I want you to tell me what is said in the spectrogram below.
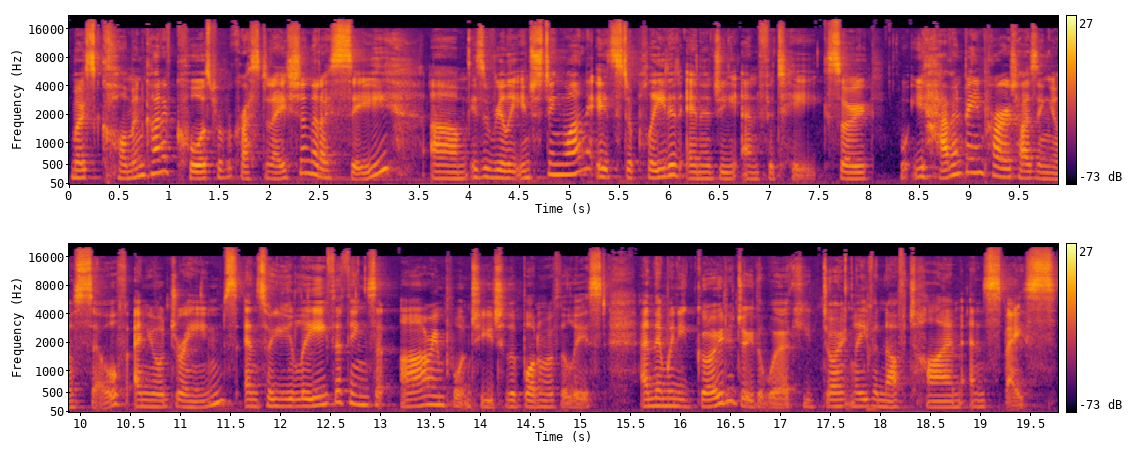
most common kind of cause for procrastination that I see um, is a really interesting one. It's depleted energy and fatigue. So, you haven't been prioritizing yourself and your dreams, and so you leave the things that are important to you to the bottom of the list. And then when you go to do the work, you don't leave enough time and space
